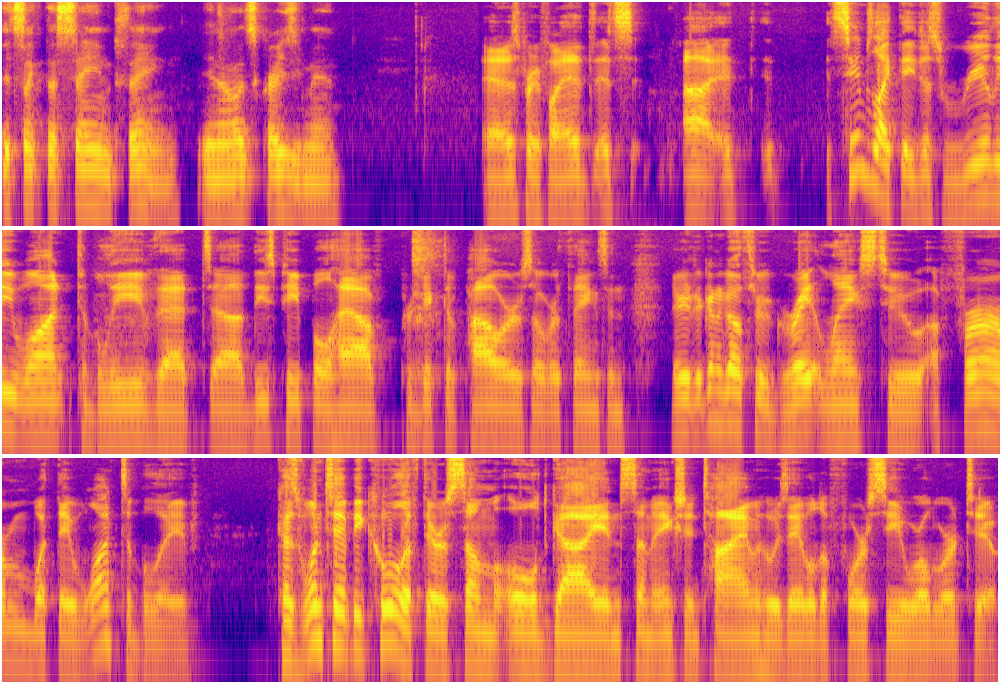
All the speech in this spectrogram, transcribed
it's like the same thing, you know? It's crazy, man. Yeah, it's pretty funny. It, it's uh, it, it it seems like they just really want to believe that uh, these people have predictive powers over things, and they're, they're going to go through great lengths to affirm what they want to believe. Because wouldn't it be cool if there was some old guy in some ancient time who was able to foresee World War II?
